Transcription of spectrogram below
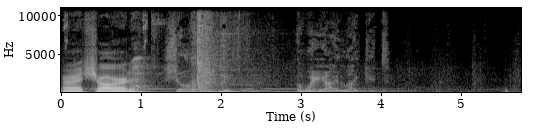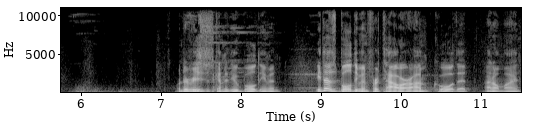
All right, shard. Shard, the way I like it. Wonder if he's just gonna do Bull Demon. he does Bull Demon for tower. I'm cool with it. I don't mind.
